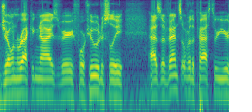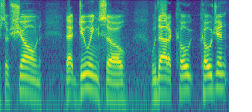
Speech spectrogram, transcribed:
Joan recognized very fortuitously, as events over the past three years have shown, that doing so without a co cogent,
